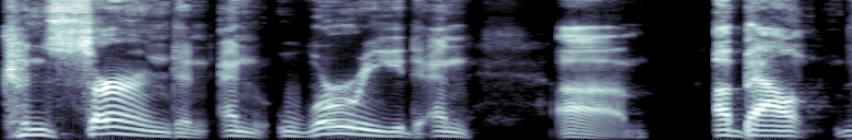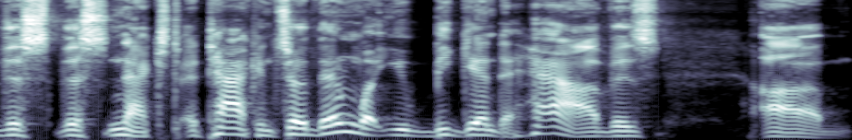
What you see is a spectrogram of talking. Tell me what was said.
concerned and, and worried and um, about this this next attack. And so then what you begin to have is um,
